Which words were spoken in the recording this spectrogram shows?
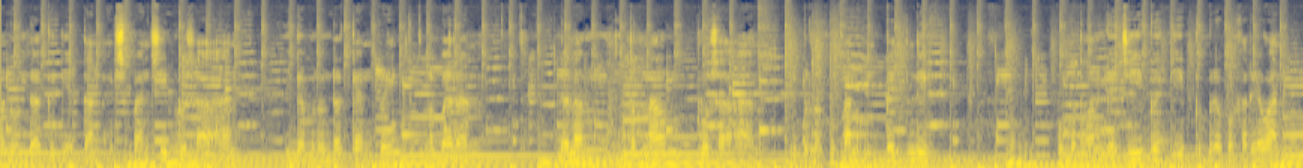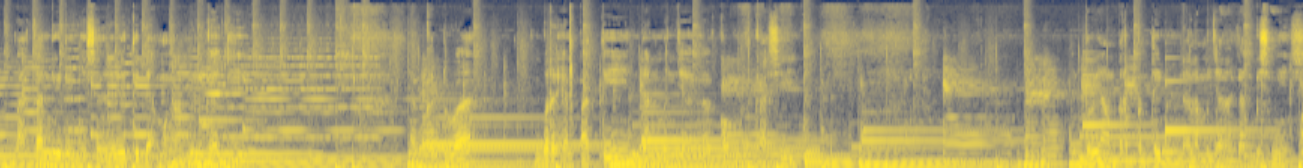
menunda kegiatan ekspansi perusahaan hingga menunda campaign lebaran. Dalam internal perusahaan diberlakukan unpaid leave. Pemotongan gaji bagi beberapa karyawan bahkan dirinya sendiri tidak mengambil gaji. Yang kedua berempati dan menjaga komunikasi. Itu yang terpenting dalam menjalankan bisnis.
